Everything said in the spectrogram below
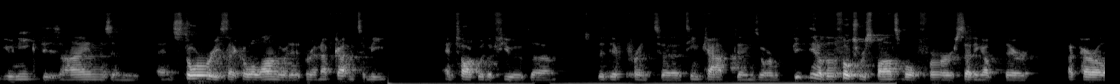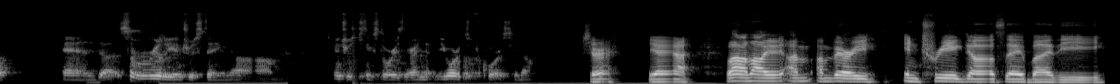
unique designs and and stories that go along with it. And I've gotten to meet and talk with a few of the the different uh, team captains or you know the folks responsible for setting up their apparel, and uh, some really interesting um, interesting stories there, and yours, of course, you know. Sure. Yeah. Well, I'm I'm I'm very intrigued, I'll say, by the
